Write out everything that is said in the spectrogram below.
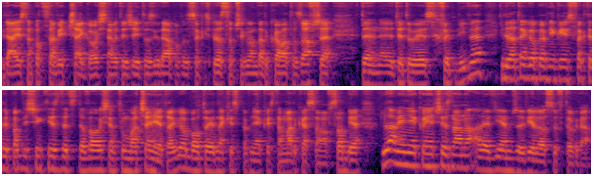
gra jest na podstawie czegoś, nawet jeżeli to jest gra po prostu jakaś prosta przeglądarkowa, to zawsze ten e, tytuł jest chwytliwy i dlatego pewnie Games Factory Publishing nie zdecydowało się na tłumaczenie tego, bo to jednak jest pewnie jakaś tam marka sama w sobie. Dla mnie niekoniecznie znana, ale wiem, że wiele osób to gra.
